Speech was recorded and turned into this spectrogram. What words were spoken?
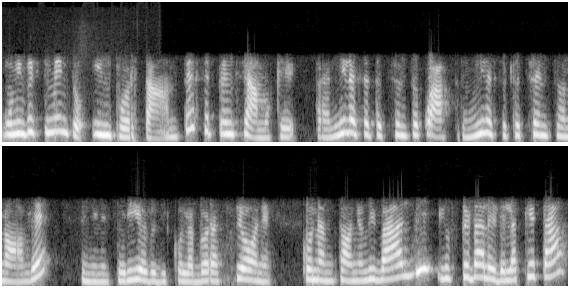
un investimento importante se pensiamo che tra il 1704 e il 1709, quindi nel periodo di collaborazione con Antonio Vivaldi, l'ospedale della Pietà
